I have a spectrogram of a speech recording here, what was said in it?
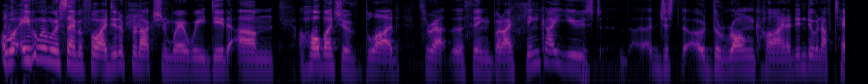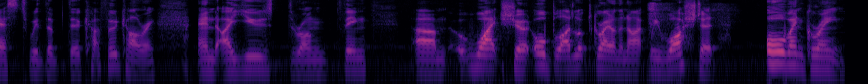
Well, even when we were saying before, I did a production where we did um a whole bunch of blood throughout the thing, but I think I used uh, just the, the wrong kind. I didn't do enough tests with the the food coloring, and I used the wrong thing. Um, white shirt, all blood, looked great on the night. We washed it, all went green.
